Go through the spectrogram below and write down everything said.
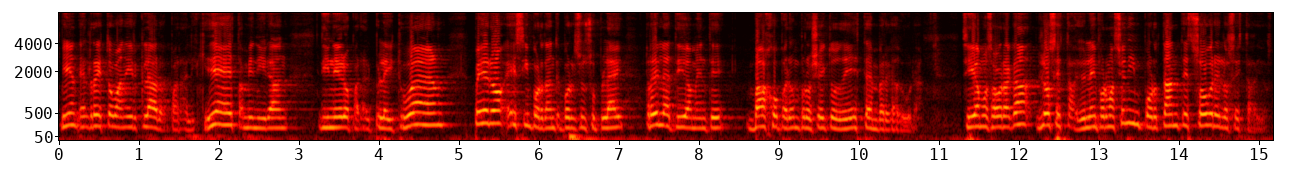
Bien, el resto van a ir, claro, para liquidez, también irán dinero para el play to earn, pero es importante porque es un supply relativamente bajo para un proyecto de esta envergadura. Sigamos ahora acá, los estadios, la información importante sobre los estadios.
